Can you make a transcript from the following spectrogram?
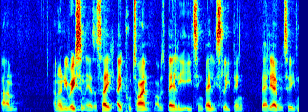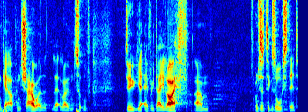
Um, and only recently, as I say, April time, I was barely eating, barely sleeping, barely able to even get up and shower, let alone sort of do your everyday life. Um, I was just exhausted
